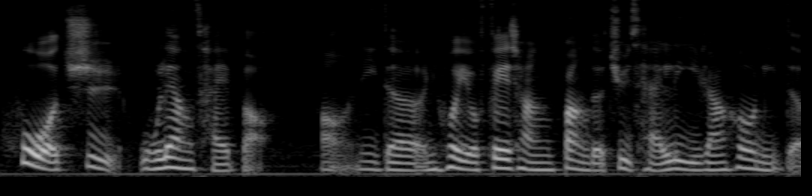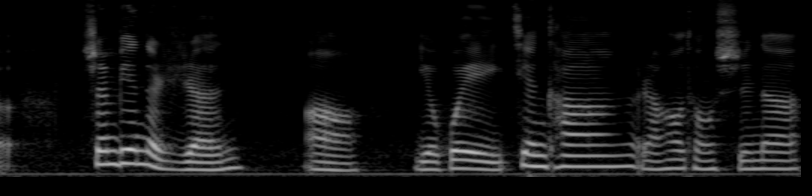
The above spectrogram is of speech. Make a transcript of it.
获至无量财宝哦，你的你会有非常棒的聚财力，然后你的身边的人啊、也会健康，然后同时呢，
